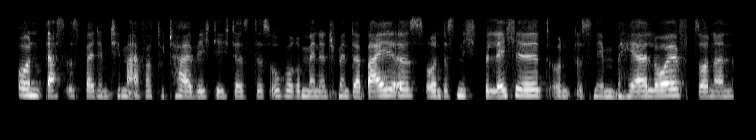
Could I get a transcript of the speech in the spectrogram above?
Und das ist bei dem Thema einfach total wichtig, dass das obere Management dabei ist und es nicht belächelt und es nebenher läuft, sondern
